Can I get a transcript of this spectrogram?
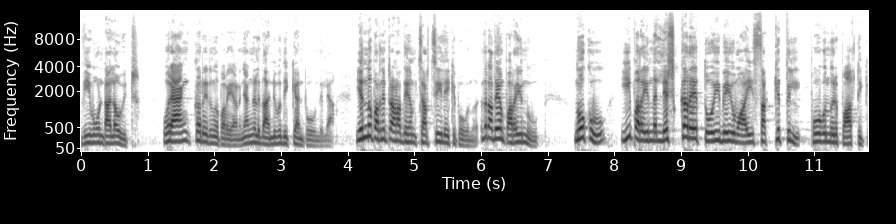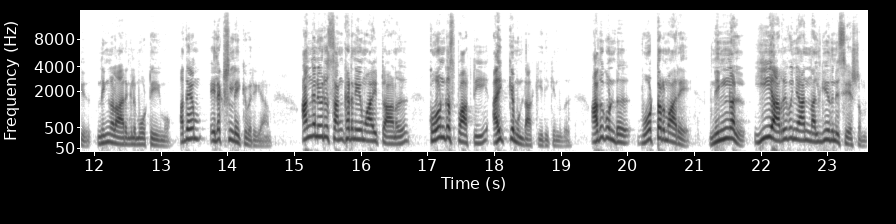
we won't allow it ഒരു ആങ്കർ ഇരുന്ന് പറയാണ് ഞങ്ങളിത് അനുവദിക്കാൻ പോകുന്നില്ല. എന്ന് പറഞ്ഞിട്ടാണ് അദ്ദേഹം ചർച്ചയിലേക്ക് പോകുന്നത്. എന്നിട്ട് അദ്ദേഹം പറയുന്നു നോക്കൂ ഈ പറയുന്ന ലഷ്കർ എ തോയ്ബയുമായി സഖ്യത്തിൽ പോകുന്ന ഒരു പാർട്ടിക്ക് നിങ്ങൾ ആരെങ്കിലും വോട്ട് ചെയ്യുമോ? അദ്ദേഹം ഇലക്ഷനിലേക്ക് വരികയാണ്. അങ്ങനെ ഒരു സംഘടനയുമായിട്ടാണ് കോൺഗ്രസ് പാർട്ടി ഐക്യമുണ്ടാക്കിയിരിക്കുന്നത്. അതുകൊണ്ട് വോട്ടർമാരെ നിങ്ങൾ ഈ അറിവ് ഞാൻ നൽകിയതിന് ശേഷം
